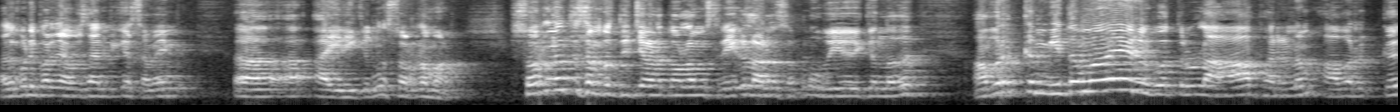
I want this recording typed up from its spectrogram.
അതും കൂടി പറഞ്ഞ് അവസാനിപ്പിക്കാൻ സമയം ആയിരിക്കുന്നു. സ്വർണമാണ് സ്വർണത്തെ സംബന്ധിച്ചിടത്തോളം സ്ത്രീകളാണ് സ്വർണം ഉപയോഗിക്കുന്നത്. അവർക്ക് മിതമായ രൂപത്തിലുള്ള ആഭരണം അവർക്ക്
